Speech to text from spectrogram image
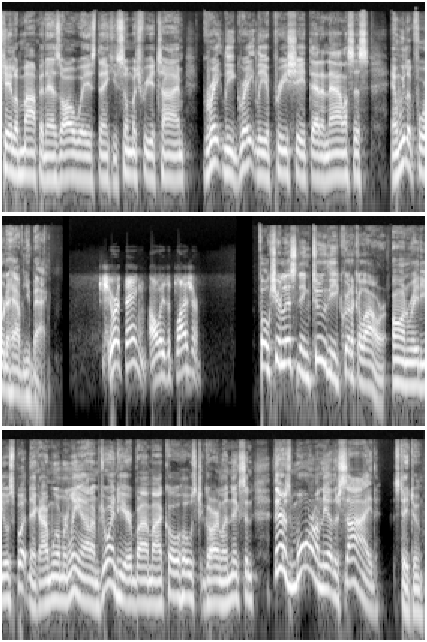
Caleb Maupin, as always, thank you so much for your time. Greatly, greatly appreciate that analysis, and we look forward to having you back. Sure thing. Always a pleasure. Folks, you're listening to the Critical Hour on Radio Sputnik. I'm Wilmer Leon. I'm joined here by my co host, Garland Nixon. There's more on the other side. Stay tuned.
